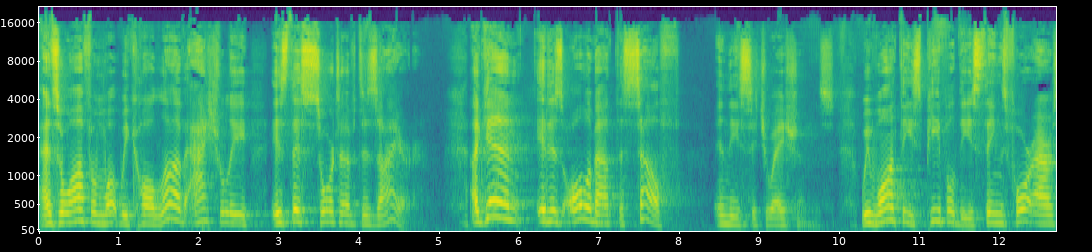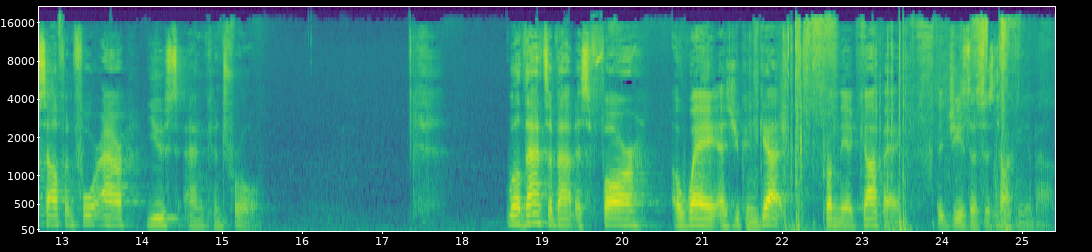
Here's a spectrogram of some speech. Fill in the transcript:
And so often, what we call love actually is this sort of desire. Again, it is all about the self in these situations. We want these people, these things for ourselves and for our use and control. Well, that's about as far away as you can get from the agape that Jesus is talking about.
